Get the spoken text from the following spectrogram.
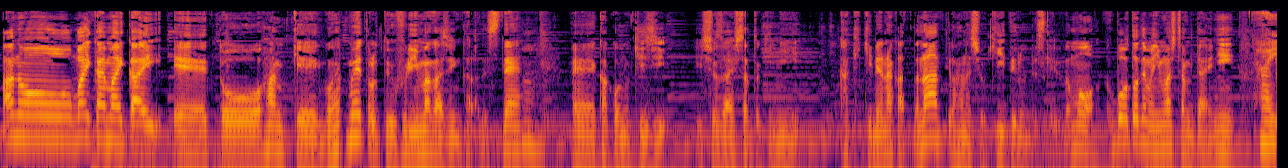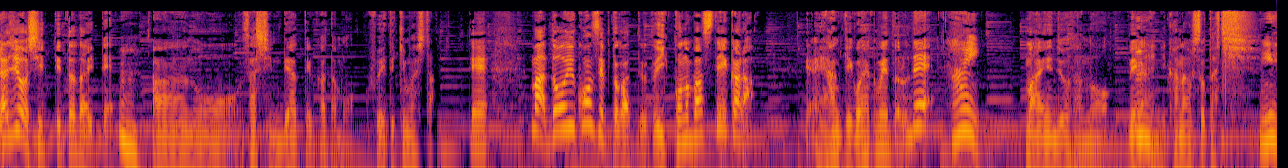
あのー毎回毎回、えっ、と、半径 500m というフリーマガジンからですね、えー過去の記事、取材した時に書ききれなかったなっていう話を聞いてるんですけれども、冒頭でも言いましたみたいに、はい。ラジオを知っていただいて、うん。あの、冊子に出会っている方も増えてきました。で、まあ、どういうコンセプトかっていうと、一個のバス停から、えー半径500メートルで、はい。まあ、炎上さんのメガネにかなう人たち、いえいえ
